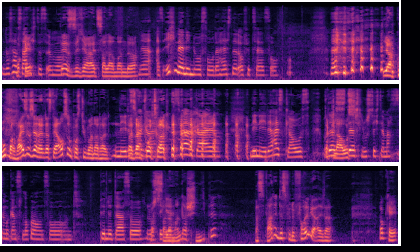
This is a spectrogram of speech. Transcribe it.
und deshalb Okay. sage ich das immer. Der Sicherheitssalamander. Ja, also ich nenne ihn nur so, der heißt nicht offiziell so. Ja, gut, man weiß es ja nicht, dass der auch so ein Kostüm anhat halt. Nee, bei das seinem wäre Vortrag. Das wäre geil. Nee, nee, der heißt Klaus. Und Der der, Klaus. Ist, der ist lustig, der macht es immer ganz locker und so und bindet da so Was, lustige. Salamander Schniepel? Was war denn das für eine Folge, Alter? Okay.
